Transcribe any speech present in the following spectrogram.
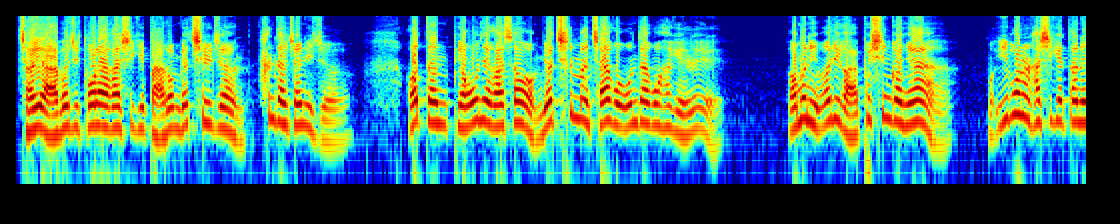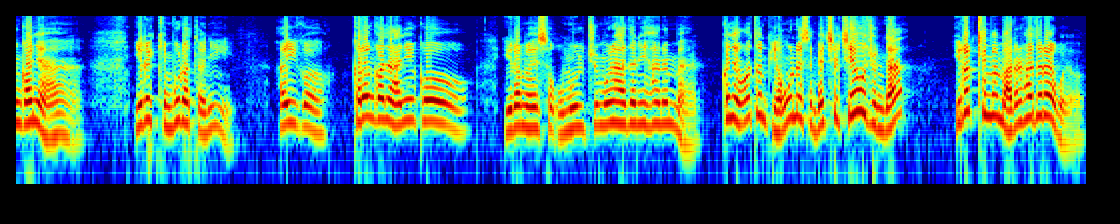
저희 아버지 돌아가시기 바로 며칠 전, 한 달 전이죠. 어떤 병원에 가서 며칠만 자고 온다고 하길래, 어머님 어디가 아프신 거냐? 뭐 입원을 하시겠다는 거냐? 이렇게 물었더니, 아이고, 그런 건 아니고, 이러면서 우물쭈물 하더니 하는 말, 그냥 어떤 병원에서 며칠 재워준다? 이렇게만 말을 하더라고요.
